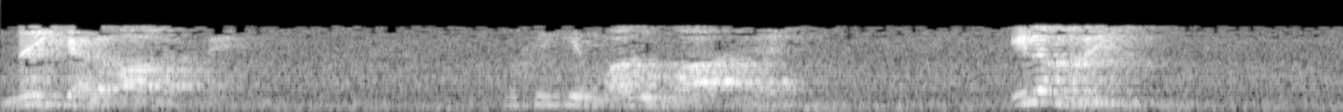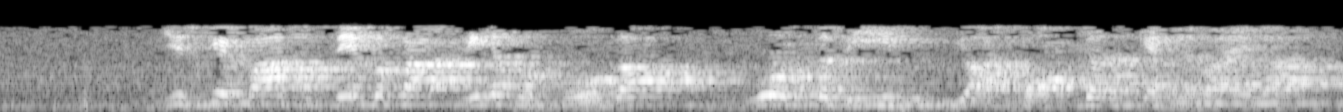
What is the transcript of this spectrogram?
نہیں کہلوا سکتے۔ کیونکہ یہ معلومات ہے علم نہیں۔ جس کے پاس طب کا علم ہوگا، وہ طبیب یا ڈاکٹر کہلوائے گا۔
